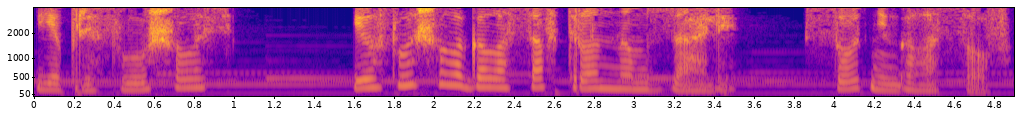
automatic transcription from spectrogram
Я прислушалась и услышала голоса в тронном зале, сотни голосов.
